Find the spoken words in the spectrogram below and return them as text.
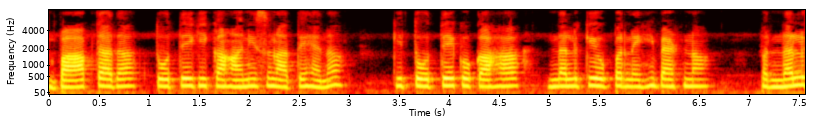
बाप दादा तोते की कहानी सुनाते हैं ना, कि तोते को कहा नल के ऊपर नहीं बैठना, पर नल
